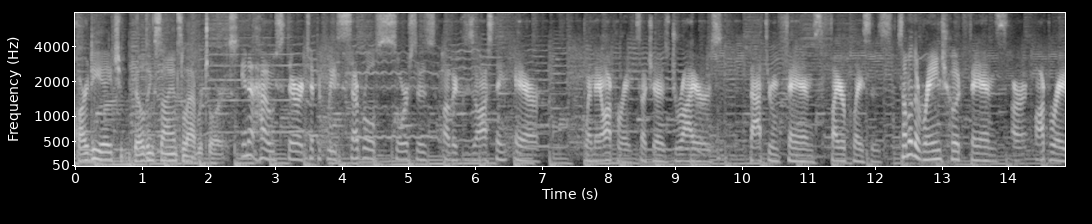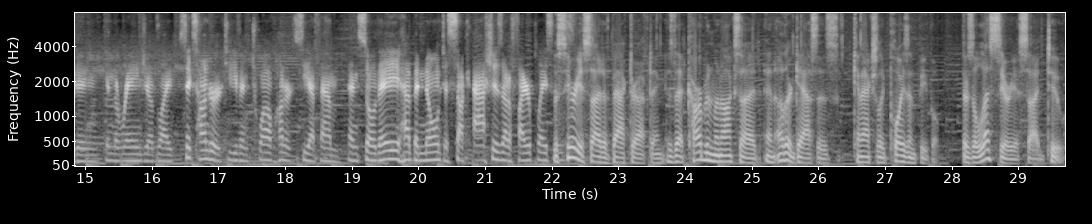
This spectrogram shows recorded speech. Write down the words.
RDH Building Science Laboratories. In a house, there are typically several sources of exhausting air when they operate, such as dryers, bathroom fans, fireplaces. Some of the range hood fans are operating in the range of like 600 to even 1200 CFM. And so they have been known to suck ashes out of fireplaces. The serious side of backdrafting is that carbon monoxide and other gases can actually poison people. There's a less serious side, too.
